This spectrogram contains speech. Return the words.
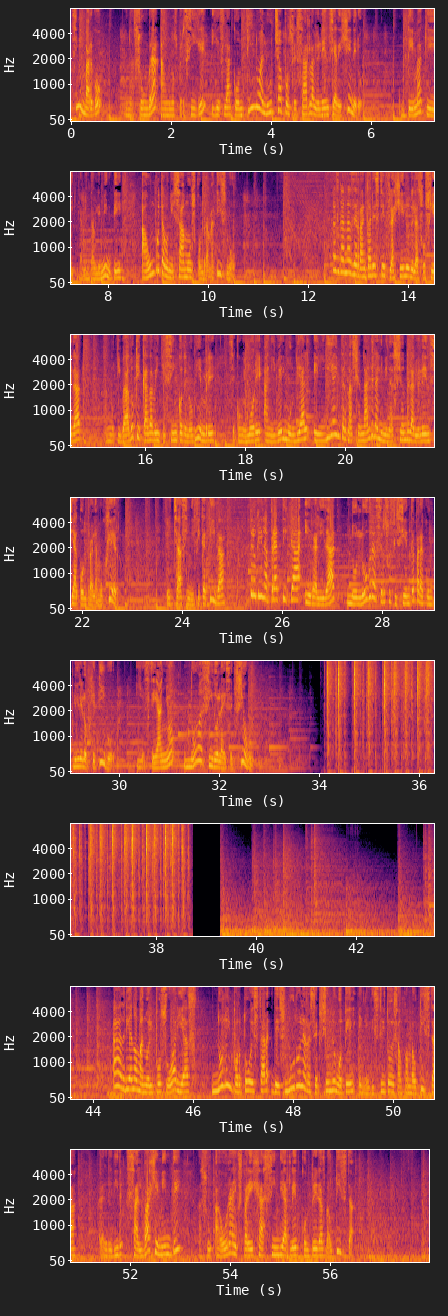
Sin embargo, una sombra aún nos persigue y es la continua lucha por cesar la violencia de género, un tema que, lamentablemente, aún protagonizamos con dramatismo. Las ganas de arrancar este flagelo de la sociedad motivado que cada 25 de noviembre se conmemore a nivel mundial el Día Internacional de la Eliminación de la Violencia contra la Mujer. Fecha significativa, pero que en la práctica y realidad no logra ser suficiente para cumplir el objetivo. Y este año no ha sido la excepción. Adriano Manuel Pozo Arias no le importó estar desnudo en la recepción de un hotel en el distrito de San Juan Bautista para agredir salvajemente a su ahora expareja Cindy Arlet Contreras Bautista.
